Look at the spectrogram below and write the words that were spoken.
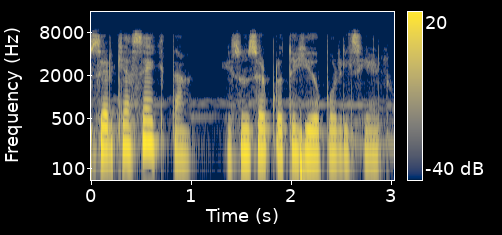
ser que acepta es un ser protegido por el cielo.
